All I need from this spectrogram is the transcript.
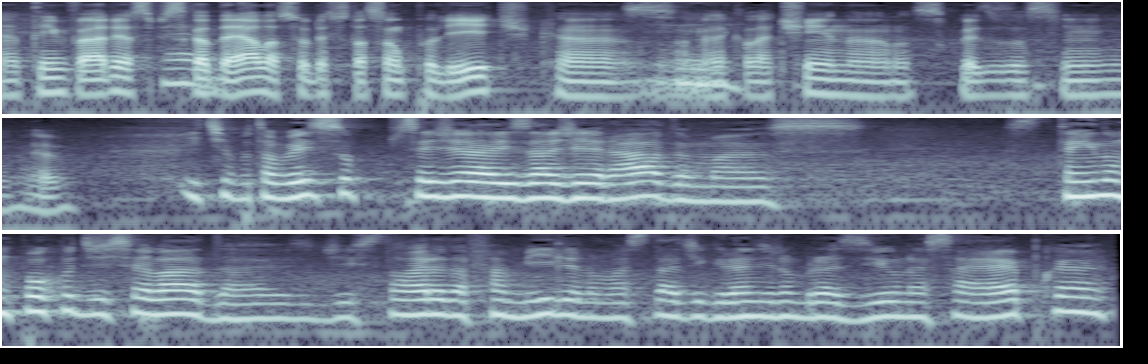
É, tem várias piscadelas é. sobre a situação política Sim. na América Latina, umas coisas assim. É. E, tipo, talvez isso seja exagerado, mas tendo um pouco de, sei lá, da, de história da família numa cidade grande no Brasil nessa época,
